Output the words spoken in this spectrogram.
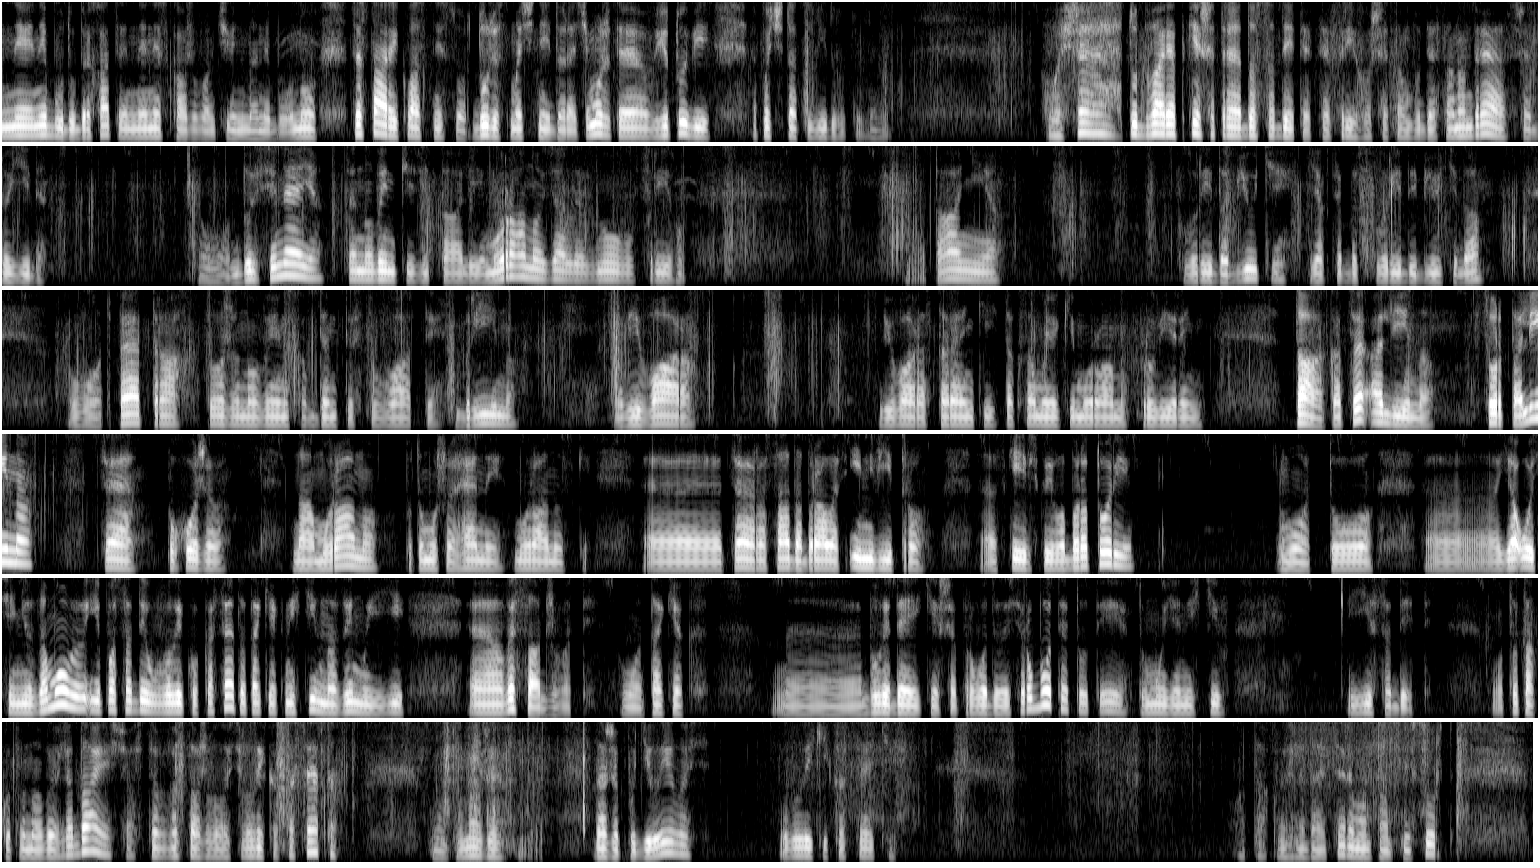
Не, не буду брехати, не, не скажу вам, чи він в мене був. Ну, це старий класний сорт, дуже смачний, до речі. Можете в Ютубі почитати відгуки за ним. Ой, ще тут два рядки ще треба досадити. Це Фріго ще там буде Сан Андреас, ще доїде. О, Дульсінея, це новинки з Італії. Мурано взяли знову Фріго. Танія. Флоріда Б'юті. Як це без Флоріди Б'юті, да? От, Петра теж новинка, будемо тестувати. Бріна, Вівара. Вівара старенький, так само, як і Мурано, провірені. Так, а це Аліна. Сорт Аліна. Це похоже на Мурано, тому що гени мурановські. Е, Ця розсада бралась інвітро з Київської лабораторії. От, то е, я осінню замовив і посадив велику касету, так як не хотів на зиму її е, висаджувати. От, так як е, були деякі ще проводились роботи тут, і тому я не хотів її садити. От отак от вона виглядає. Зараз це висаджувалась велика касета. От вона вже навіть поділилась у великій касеті. Отак виглядає. Це ремонтантний сорт.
